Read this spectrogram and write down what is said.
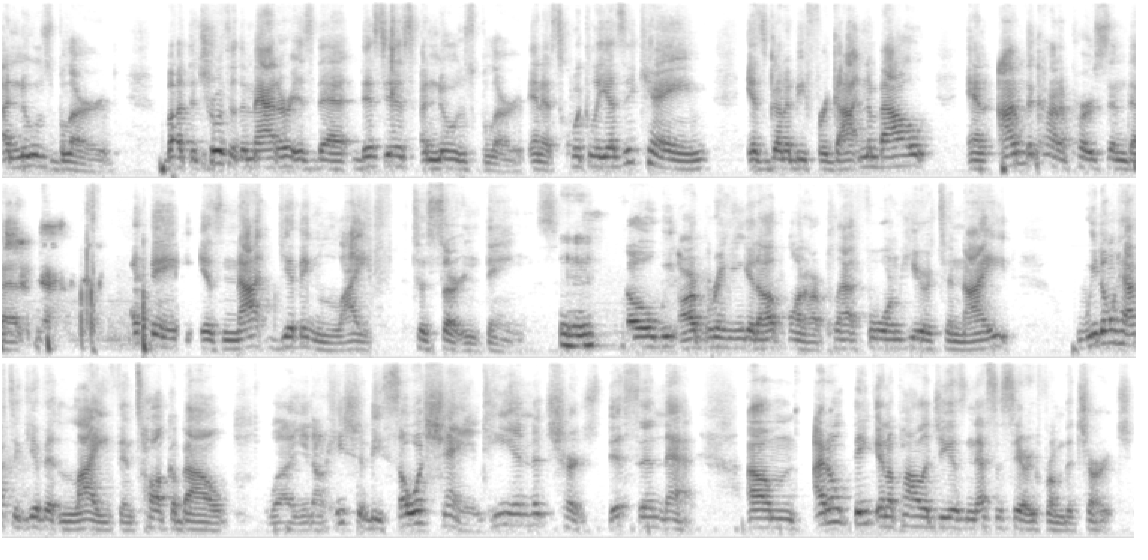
a news blurb. But the truth of the matter is that this is a news blurb, and as quickly as it came, it's going to be forgotten about. And I'm the kind of person that I think is not giving life to certain things. Mhm. So we are bringing it up on our platform here tonight. We don't have to give it life and talk about, well, you know, he should be so ashamed. He in the church, this and that. Um, I don't think an apology is necessary from the church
